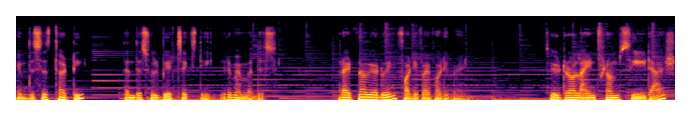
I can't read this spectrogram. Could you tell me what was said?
if this is 30 then this will be at 60 remember this. Right now we are doing 45 45 so you draw line from c dash.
